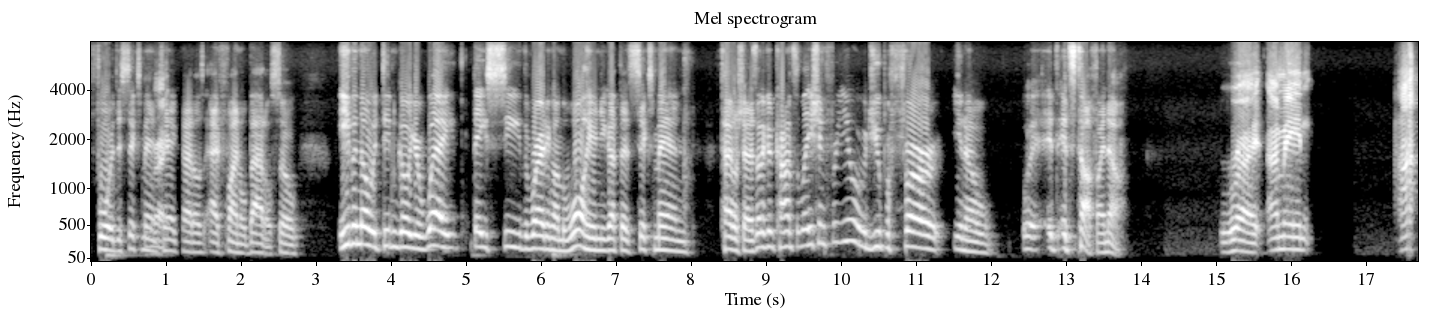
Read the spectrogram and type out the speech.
for the six man Right. tag titles at Final Battle. So even though it didn't go your way, they see the writing on the wall here, and you got that six man title shot. Is that a good consolation for you, or would you prefer, you know, it, it's tough, I know. Right. I mean, I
